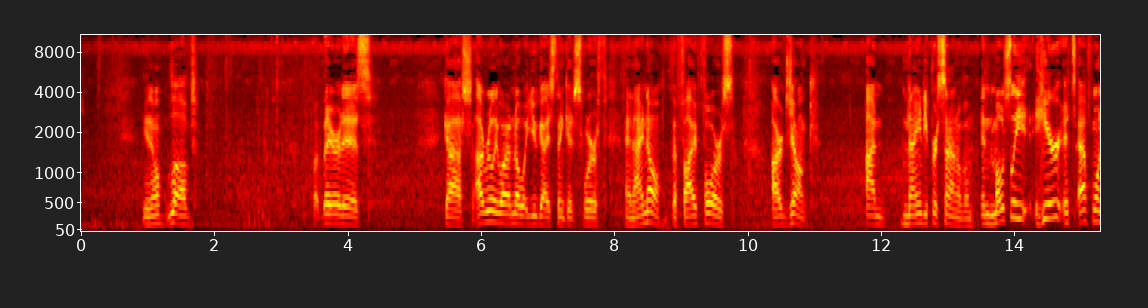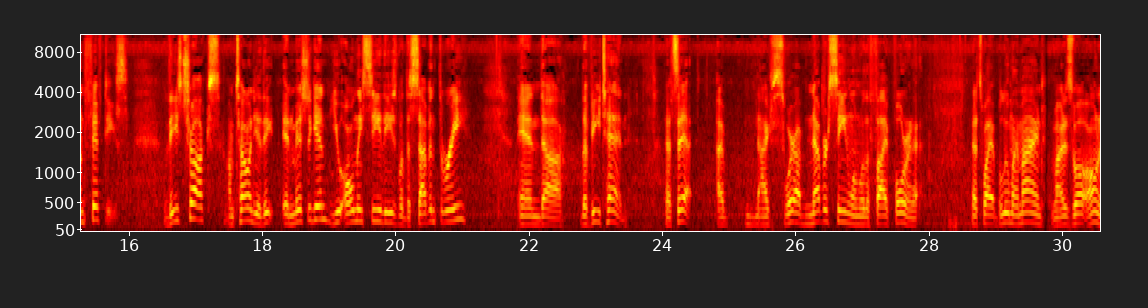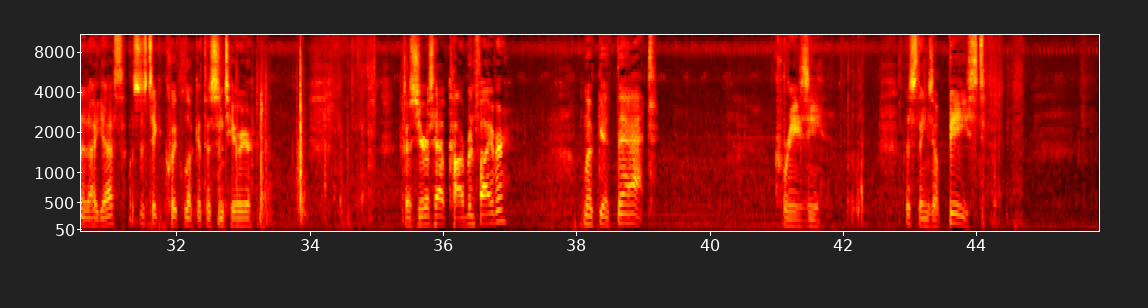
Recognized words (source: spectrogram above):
you know, loved. But there it is. Gosh, I really want to know what you guys think it's worth. And I know the 5.4s are junk on 90% of them. And mostly here, it's F-150s. These trucks, I'm telling you, the, in Michigan, you only see these with the 7.3 and uh, the V10. That's it. I I swear I've never seen one with a 5.4 in it. That's why it blew my mind. Might as well own it, I guess. Let's just take a quick look at this interior. Does yours have carbon fiber? Look at that. Crazy. This thing's a beast.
